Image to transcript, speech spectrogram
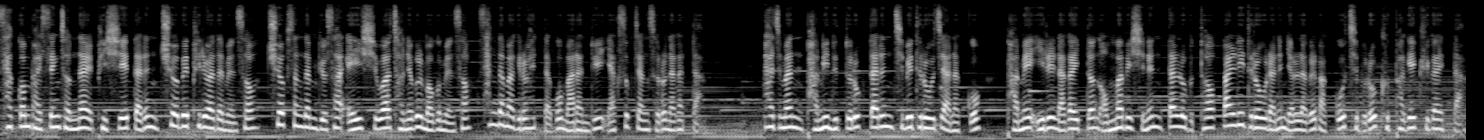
사건 발생 전날 B씨의 딸은 취업에 필요하다면서 취업 상담 교사 A씨와 저녁을 먹으면서 상담하기로 했다고 말한 뒤 약속 장소로 나갔다. 하지만 밤이 늦도록 딸은 집에 들어오지 않았고 밤에 일을 나가 있던 엄마 B씨는 딸로부터 빨리 들어오라는 연락을 받고 집으로 급하게 귀가했다.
